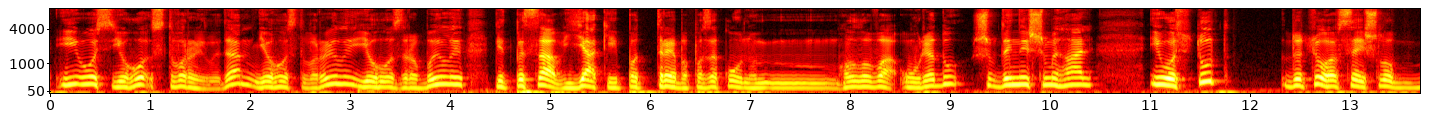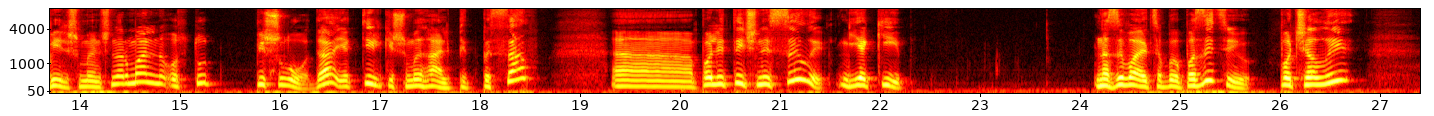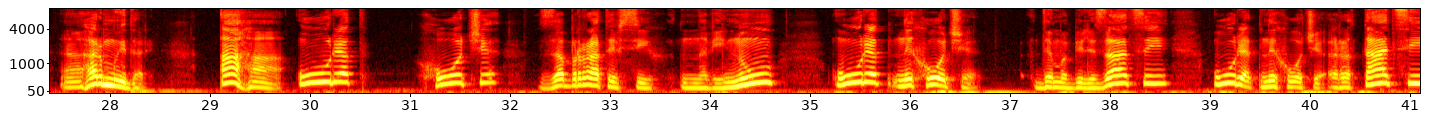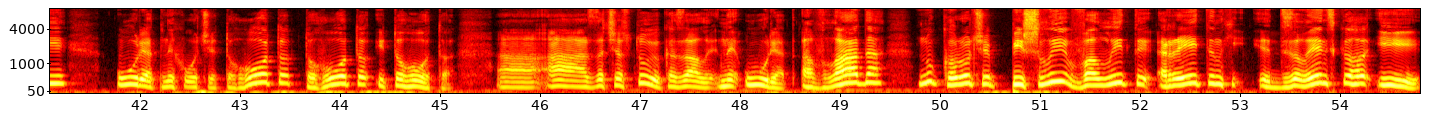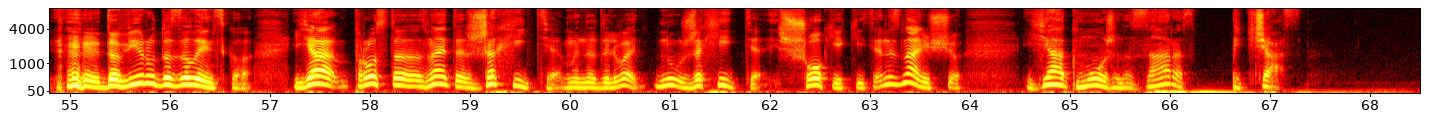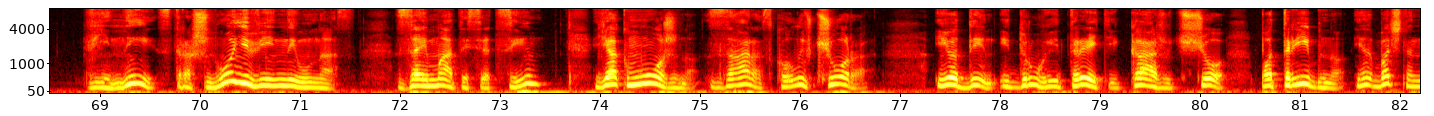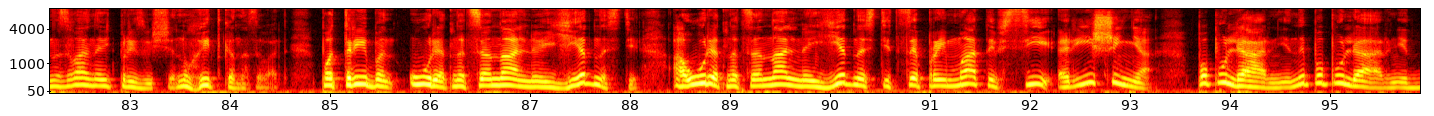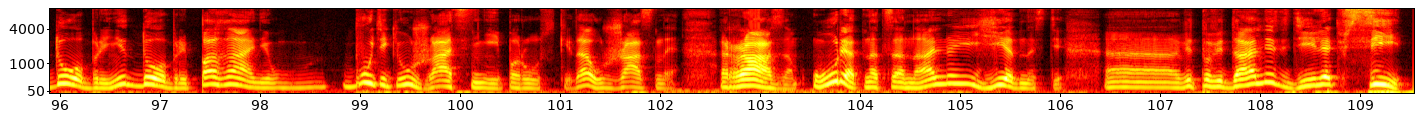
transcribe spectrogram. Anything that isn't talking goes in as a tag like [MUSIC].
І ось його створили. Да? Його створили, його зробили, підписав, як і треба по закону голова уряду Денис Шмигаль. І ось тут до цього все йшло більш-менш нормально. Ось тут пішло. Да? Як тільки Шмигаль підписав, а, політичні сили, які називають себе опозицією, почали е, гармидар. Ага, уряд хоче забрати всіх на війну, уряд не хоче демобілізації, уряд не хоче ротації, уряд не хоче того-то, того-то і того-то. А, зачастую казали не уряд, а влада. Ну, коротше, пішли валити рейтинг Зеленського і [LAUGHS] довіру до Зеленського. Я просто, знаєте, жахіття мене одоліває. Ну, жахіття, шок якийсь. Я не знаю, що. Як можна зараз під час війни, страшної війни у нас, займатися цим? Як можна зараз, коли вчора і один, і другий, і третій кажуть, що потрібно, я бачите, називаю навіть прізвище, ну гидко називати. Потрібен уряд національної єдності, а уряд національної єдності це приймати всі рішення. Популярні, непопулярні, добрі, недобрі, погані, будь-які ужасні по-русски, да, ужасне. Разом уряд національної єдності. Е, відповідальність ділять всі.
